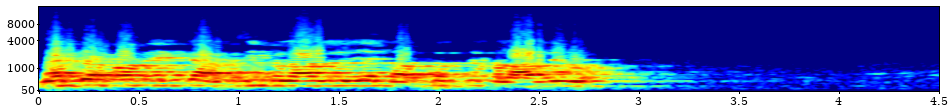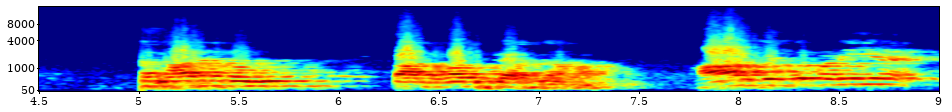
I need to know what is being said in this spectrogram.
ਮੈਂ ਕਿਹਾ, ਭਾਵੇਂ ਘਰ 'ਚ ਬੁਲਾ ਲਿਓ ਜਾਂ ਦਫ਼ਤਰ 'ਚ ਬੁਲਾ ਲਿਓ। ਸਾਰਿਆਂ ਨੂੰ ਧੰਨਵਾਦ ਕਰਦਾ ਹਾਂ। ਹਾਰ ਜਿੱਤ ਬਣੀ ਹੈ।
